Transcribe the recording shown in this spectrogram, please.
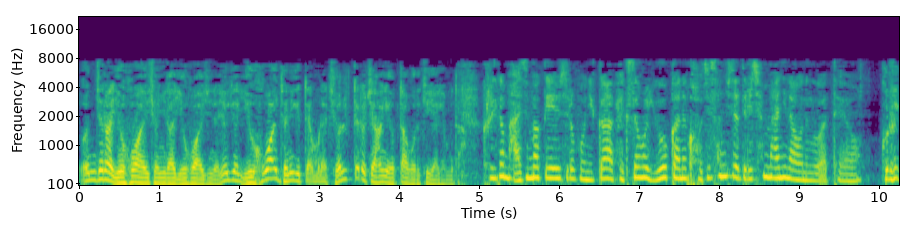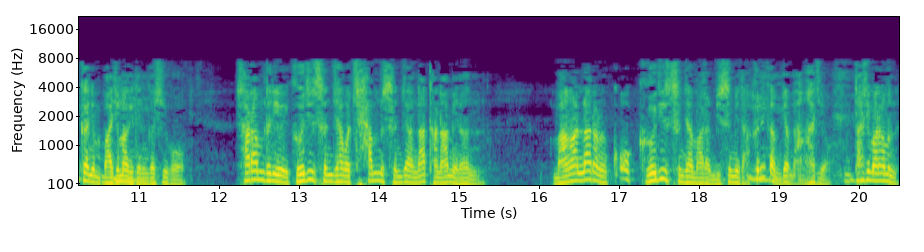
언제나 여호와의 전이라 여호와의 전이라 여기가 여호와의 전이기 때문에 절대로 재앙이 없다고 그렇게 이야기합니다. 그러니까 마지막 예수를 보니까 백성을 유혹하는 거짓 선지자들이 참 많이 나오는 것 같아요. 그러니까 이제 마지막이 네. 되는 것이고 사람들이 거짓 선지하고 참 선지가 나타나면은 망할 나라는 꼭 거짓 선자 말을 믿습니다. 그러니까 이제 망하죠. 다시 말하면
